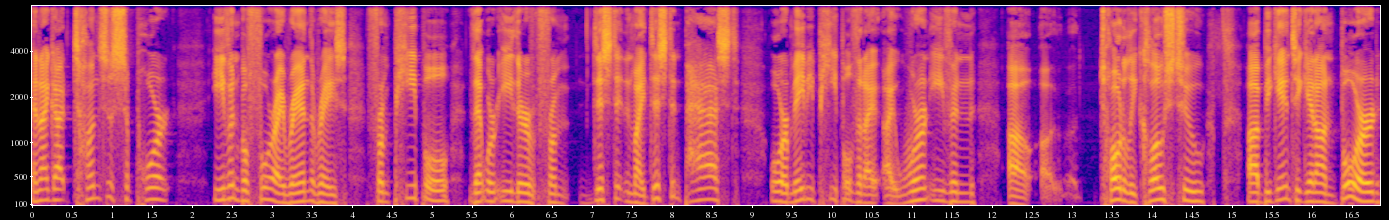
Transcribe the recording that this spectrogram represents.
And I got tons of support even before I ran the race from people that were either from distant in my distant past or maybe people that I, I weren't even uh, uh, totally close to uh, began to get on board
